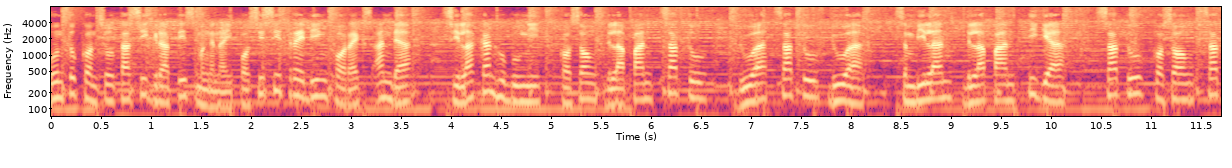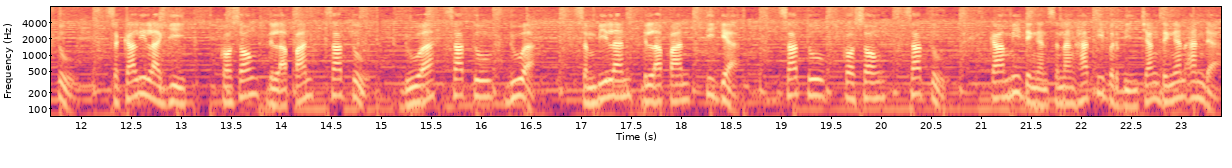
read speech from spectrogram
Untuk konsultasi gratis mengenai posisi trading forex Anda, silakan hubungi 081212983101. Sekali lagi, 081212983101. Kami dengan senang hati berbincang dengan Anda.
